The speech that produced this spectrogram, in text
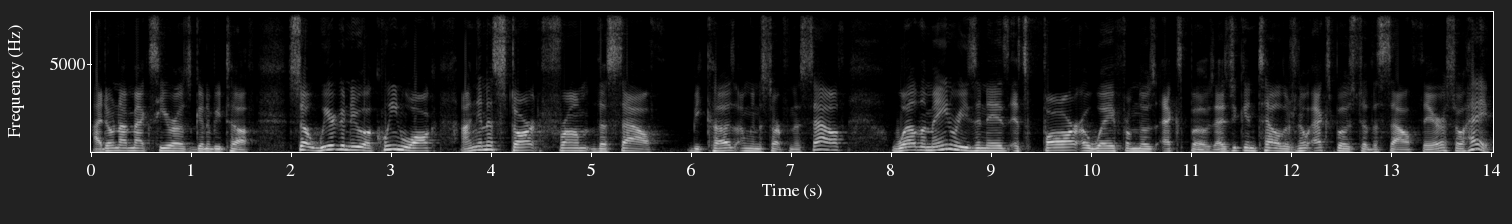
I don't have max heroes. Going to be tough. So we're going to do a queen walk. I'm going to start from the south because I'm going to start from the south. Well, the main reason is it's far away from those expos. As you can tell, there's no expos to the south there. So, hey,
